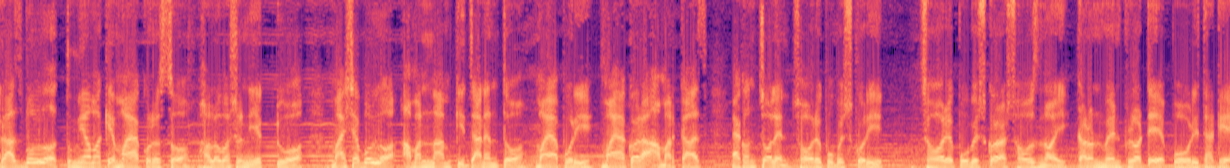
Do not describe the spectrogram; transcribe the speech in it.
রাজ বলল, তুমি আমাকে মায়া করেছ, ভালোবাসো নি একটুও। মাইশা বলল, আমার নাম কি জানেন তো? মায়াপুরি, মায়া করা আমার কাজ। এখন চলেন, শহরে প্রবেশ করি। শহরে প্রবেশ করা সহজ নয়, কারণ মেন ফ্লটে প্রহরী থাকে।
